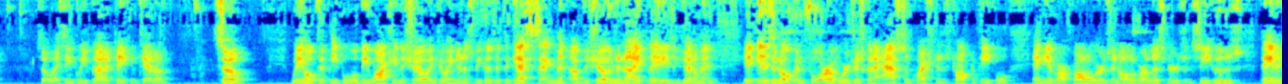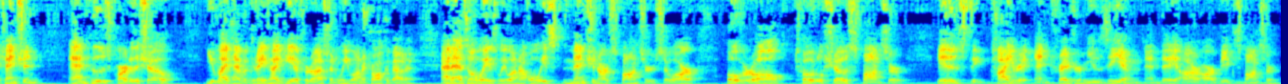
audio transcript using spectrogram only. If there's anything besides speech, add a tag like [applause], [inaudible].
So I think we've got it taken care of. So, we hope that people will be watching the show and joining us because at the guest segment of the show tonight, ladies and gentlemen, it is an open forum. We're just going to ask some questions, talk to people, any of our followers and all of our listeners, and see who's paying attention and who's part of the show. You might have a great idea for us, and we want to talk about it. And as always, we want to always mention our sponsors. So our overall total show sponsor is the Pirate and Treasure Museum, and they are our big sponsor.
